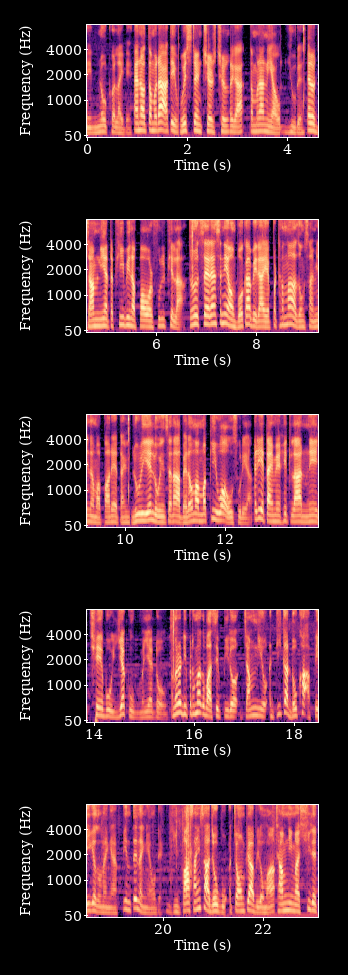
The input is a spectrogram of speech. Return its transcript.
နေနှုတ်ထွက်လိုက်တယ်အဲ့တော့သမ္မတအတိတ် Winston Churchill ကသမ္မတနေရာကိုယူတယ်အဲ့တော့ဂျာမနီကတဖြည်းဖြည်းနဲ့ powerful ဖြစ်လာကျွန်တော်ဆယ်တန်းစနစ်အောင်ဘောကဗေဒရဲ့ပထမဆုံးစာမျက်နှာမှာပါတဲ့အတိုင်းလူတွေရဲ့လူဝင်ဆန္ဒကဘယ်တော့မှမပြည့်ဝဘူးဆိုတဲ့အဲ့ဒီအတိုင်းပဲဟစ်တလာနဲ့ချဲဖို့ရက်ကူမရက်တော့ဘူးအမှန်တော့ဒီပထမကမ္ဘာစစ်ပြီးတော့ဂျာမနီကိုအဓိကဒုက္ခအပေးခဲ့တဲ့နိုင်ငံပြင်သစ်နိုင်ငံဟုတ်တယ်ဒီဘာဆိုင်စာချုပ်ကိုအကြောင်းပြပြီးတော့မှဂျာမနီမှာရှိတဲ့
